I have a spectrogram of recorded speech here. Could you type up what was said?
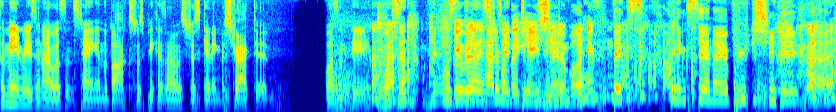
The main reason I wasn't staying in the box was because I was just getting distracted. Wasn't the it wasn't it wasn't you the really had something easy to instrumentation. blame. Thanks, thanks, Dan. I appreciate that.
